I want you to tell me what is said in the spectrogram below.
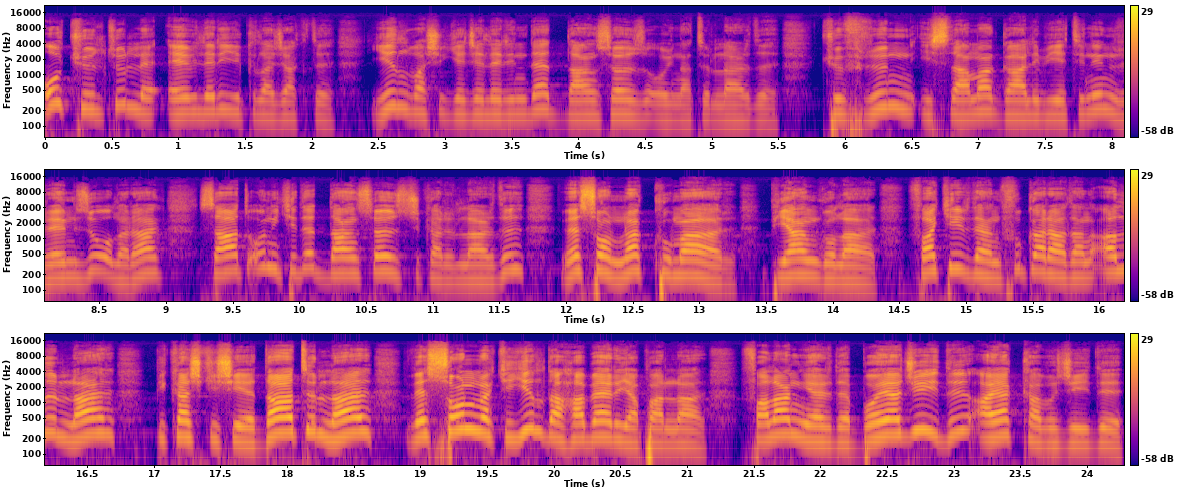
O kültürle evleri yıkılacaktı. Yılbaşı gecelerinde dansöz oynatırlardı. Küfrün İslam'a galibiyetinin remzi olarak saat 12'de dansöz çıkarırlardı ve sonra kumar, piyangolar, fakirden, fukaradan alırlar, birkaç kişiye dağıtırlar ve sonraki yılda haber yaparlar. Falan yerde boyacıydı, ayakkabıcıydı.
